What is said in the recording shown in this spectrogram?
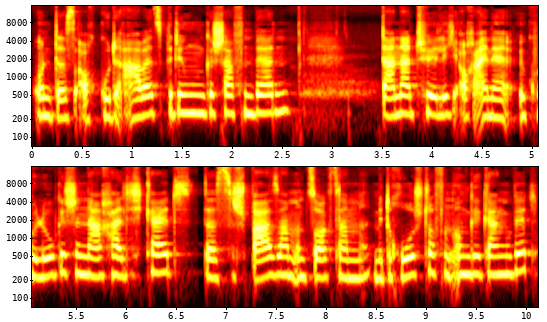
und dass auch gute Arbeitsbedingungen geschaffen werden. Dann natürlich auch eine ökologische Nachhaltigkeit, dass sparsam und sorgsam mit Rohstoffen umgegangen wird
